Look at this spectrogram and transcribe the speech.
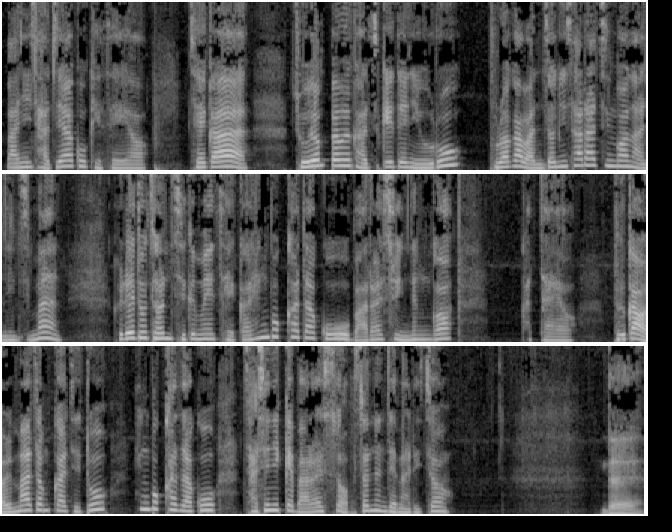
많이 자제하고 계세요. 제가 조현병을 가지게 된 이후로 불화가 완전히 사라진 건 아니지만 그래도 전 지금의 제가 행복하다고 말할 수 있는 것 같아요. 불과 얼마 전까지도 행복하다고 자신있게 말할 수 없었는데 말이죠. 네.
